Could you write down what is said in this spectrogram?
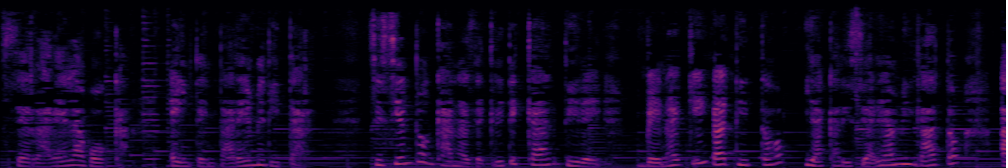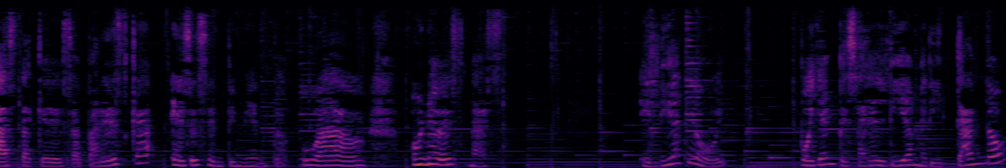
cerraré la boca e intentaré meditar. Si siento ganas de criticar, diré, ven aquí gatito y acariciaré a mi gato hasta que desaparezca ese sentimiento. ¡Wow! Una vez más, el día de hoy voy a empezar el día meditando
